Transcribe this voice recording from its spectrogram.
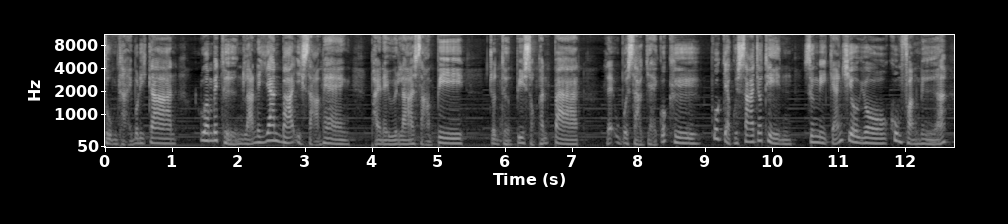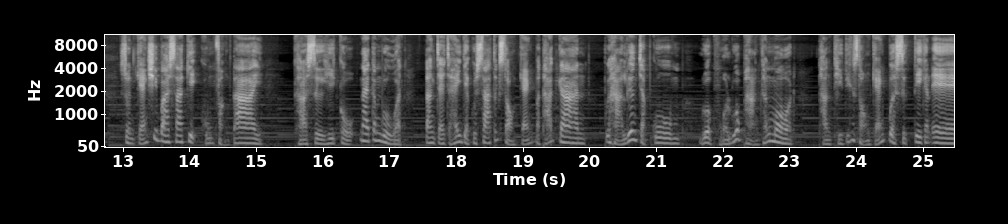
สุมขายบริการ รวมไปถึงร้านในย่านบาร์อีก 3 แห่ง ภายในเวลา 3 ปี จนถึงปี 2008 และอุปสรรคใหญ่ก็คือ พวกยากุซ่าเจ้าถิ่น ซึ่งมีแก๊งเคียวโย คุมฝั่งเหนือ ส่วนแก๊งชิบาซากิคุมฝั่งใต้คาซึฮิโกะนายตำรวจ ตั้งใจจะให้ยากุซ่าทั้งสองแก๊งปะทะกันเพื่อหาเรื่องจับกลุ่มรวบหัวรวบหางทั้งหมด ทันทีที่ทั้งสองแก๊งเปิดศึกตีกันเอง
